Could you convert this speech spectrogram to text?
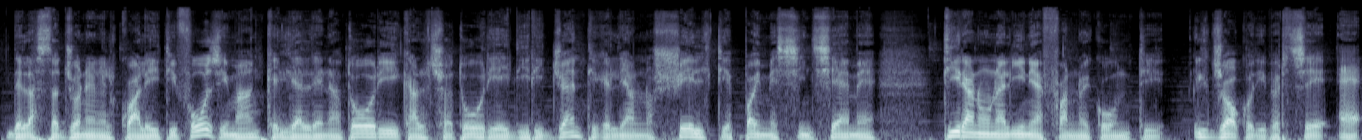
della stagione nel quale i tifosi, ma anche gli allenatori, i calciatori e i dirigenti che li hanno scelti e poi messi insieme tirano una linea e fanno i conti il gioco di per sé è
